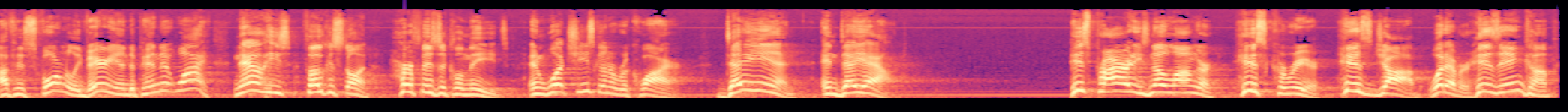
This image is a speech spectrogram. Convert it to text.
of his formerly very independent wife. Now he's focused on her physical needs and what she's going to require day in and day out. His priority is no longer his career, his job, whatever, his income.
